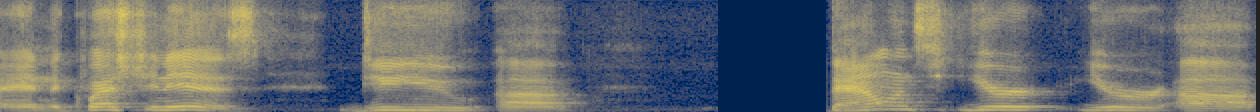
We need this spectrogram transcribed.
And the question is, do you uh, balance your your uh,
